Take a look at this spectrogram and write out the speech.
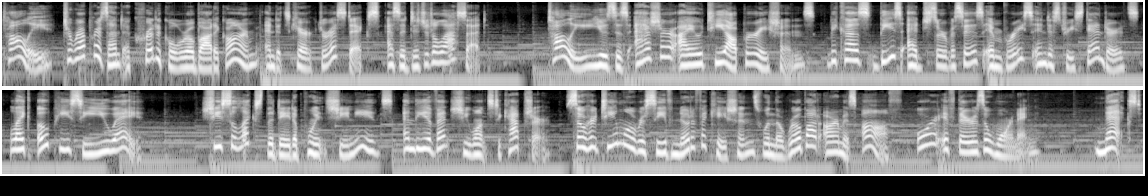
Tali, to represent a critical robotic arm and its characteristics as a digital asset. Tali uses Azure IoT operations because these edge services embrace industry standards like OPC UA. She selects the data points she needs and the event she wants to capture, so her team will receive notifications when the robot arm is off or if there is a warning. Next,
